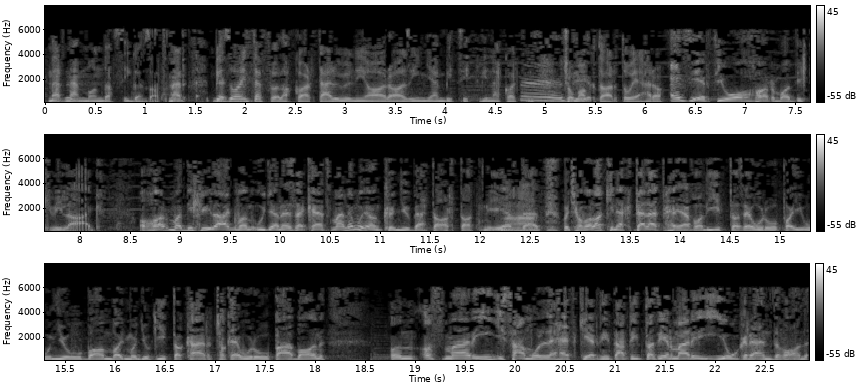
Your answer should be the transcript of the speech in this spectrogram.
mert nem mondasz igazat, mert bizony te föl akartál ülni arra az ingyen biciklinek a Ezért. csomagtartójára. Ezért jó a harmadik világ. A harmadik világban ugyanezeket már nem olyan könnyű betartatni, érted? Aha. Hogyha valakinek telephelye van itt az Európai Unióban, vagy mondjuk itt akár csak Európában, azt már így számon lehet kérni. Tehát itt azért már jogrend van.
